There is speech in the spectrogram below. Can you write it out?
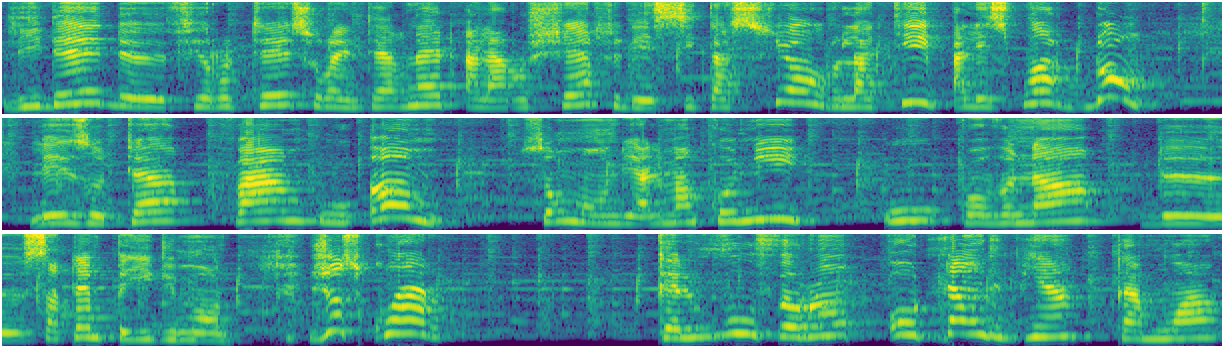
l'idée de fureter sur Internet à la recherche des citations relatives à l'espoir dont les auteurs, femmes ou hommes, sont mondialement connus ou provenant de certains pays du monde. J'ose croire qu'elles vous feront autant de bien qu'à moi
